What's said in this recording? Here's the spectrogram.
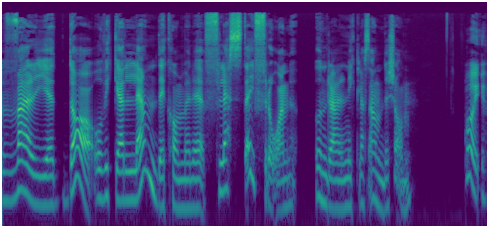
varje dag och vilka länder kommer de flesta ifrån? Undrar Niklas Andersson. Oj.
